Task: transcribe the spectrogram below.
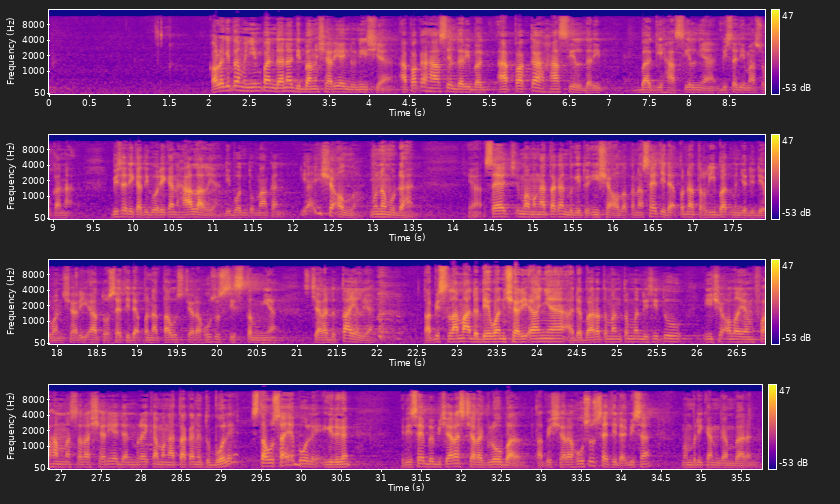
Kalau kita menyimpan dana di Bank Syariah Indonesia, apakah hasil dari apakah hasil dari bagi hasilnya bisa dimasukkan bisa dikategorikan halal ya dibuat untuk makan? Ya insya Allah mudah-mudahan. Ya, saya cuma mengatakan begitu insya Allah karena saya tidak pernah terlibat menjadi dewan syariah atau saya tidak pernah tahu secara khusus sistemnya secara detail ya. Tapi selama ada dewan syariahnya, ada para teman-teman di situ, insya Allah yang faham masalah syariah dan mereka mengatakan itu boleh, setahu saya boleh, gitu kan? Jadi saya berbicara secara global, tapi secara khusus saya tidak bisa memberikan gambaran.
